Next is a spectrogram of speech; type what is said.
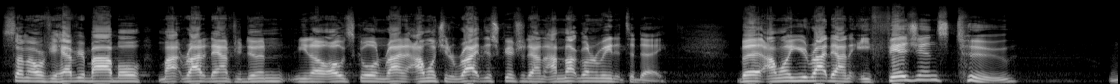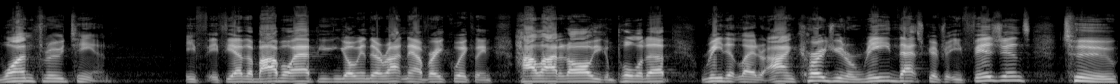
somehow, or if you have your Bible, might write it down. If you're doing, you know, old school and write it, I want you to write this scripture down. I'm not going to read it today, but I want you to write down Ephesians 2, 1 through 10. If, if you have the Bible app, you can go in there right now very quickly and highlight it all. You can pull it up, read it later. I encourage you to read that scripture, Ephesians 2,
